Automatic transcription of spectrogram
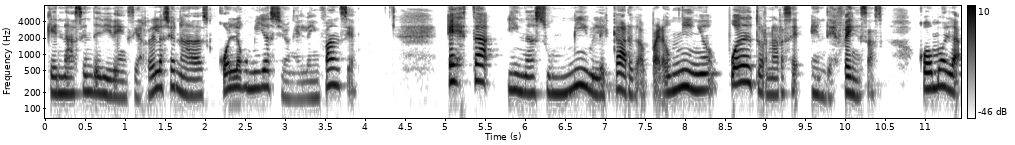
que nacen de vivencias relacionadas con la humillación en la infancia. Esta inasumible carga para un niño puede tornarse en defensas, como la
